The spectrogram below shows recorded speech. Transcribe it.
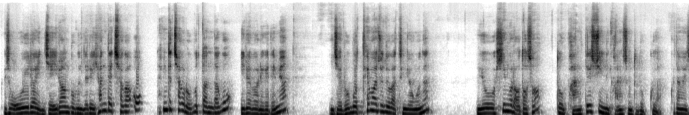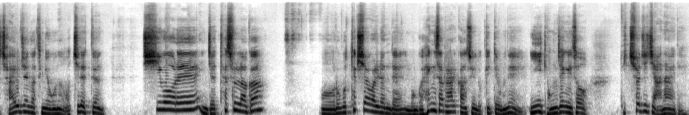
그래서 오히려 이제 이러한 부분들이 현대차가 어 현대차가 로봇 딴다고 이래버리게 되면 이제 로봇 테마주들 같은 경우는 요 힘을 얻어서 또 방 뛸 수 있는 가능성도 높고요. 그 다음에 자율주행 같은 경우는 어찌됐든 10월에 이제 테슬라가 어, 로봇 택시와 관련된 뭔가 행사를 할 가능성이 높기 때문에 이 경쟁에서 뒤처지지 않아야 돼.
